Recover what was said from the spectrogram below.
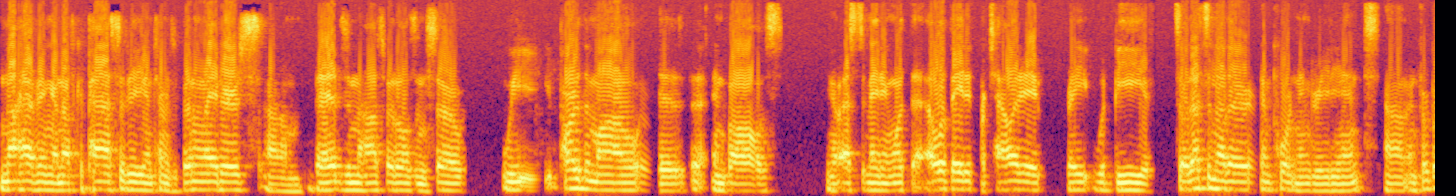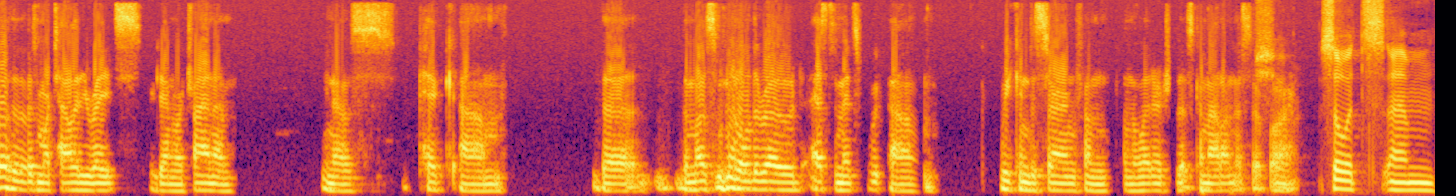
not having enough capacity in terms of ventilators, um, beds in the hospitals, and so we part of the model is, uh, involves you know estimating what the elevated mortality rate would be. So that's another important ingredient. Um, and for both of those mortality rates, again, we're trying to you know pick um, the the most middle of the road estimates um, we can discern from from the literature that's come out on this so sure. far. So it's um,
